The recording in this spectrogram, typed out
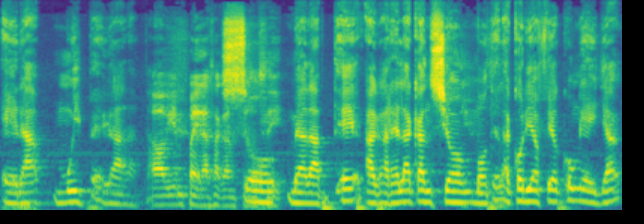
era muy pegada. Estaba bien pegada esa canción, So, sí. Me adapté, agarré la canción, monté la coreografía con ella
